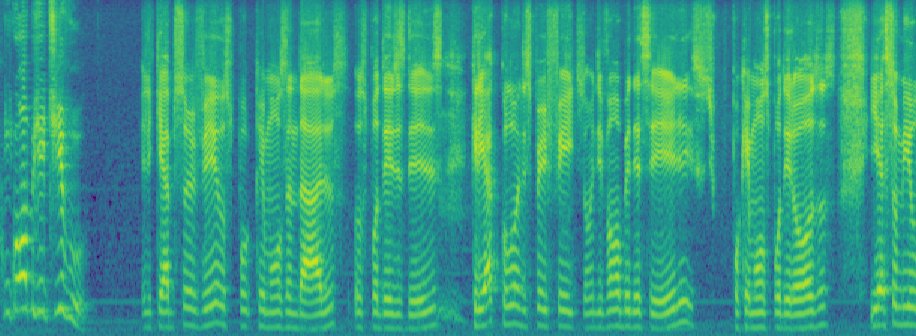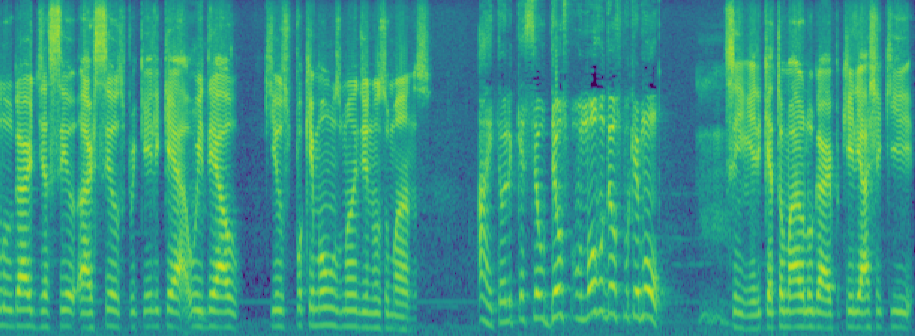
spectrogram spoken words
Com qual objetivo? Ele quer absorver os pokémons lendários, os poderes deles, criar clones perfeitos onde vão obedecer eles, tipo, pokémons poderosos e assumir o lugar de Arceus, porque ele quer o ideal que os pokémons mandem nos humanos. Ah, então ele quer ser o deus, o novo deus pokémon. Sim, ele quer tomar o lugar, porque ele acha que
